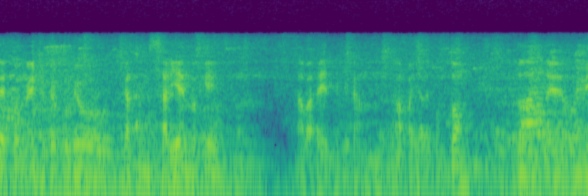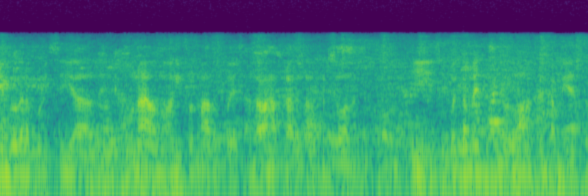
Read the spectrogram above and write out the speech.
este fue un hecho que ocurrió casi saliendo aquí en Navarrete, llegando a allá de Pontón, donde un miembro de la policía de Bonao nos han informado, pues andaban atrás de estas personas y supuestamente se produjo un enfrentamiento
